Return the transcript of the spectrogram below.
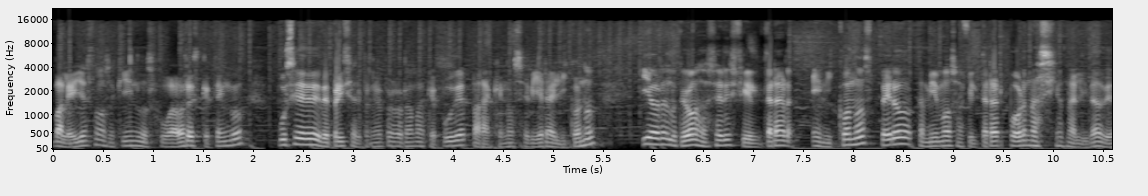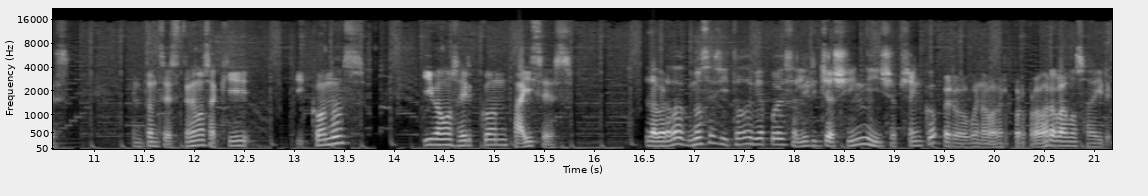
Vale, ya estamos aquí en los jugadores que tengo. Puse deprisa el primer programa que pude para que no se viera el icono. Y ahora lo que vamos a hacer es filtrar en iconos, pero también vamos a filtrar por nacionalidades. Entonces, tenemos aquí iconos y vamos a ir con países. La verdad, no sé si todavía puede salir Yashin y Shevchenko, pero bueno, a ver, por probar vamos a ir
